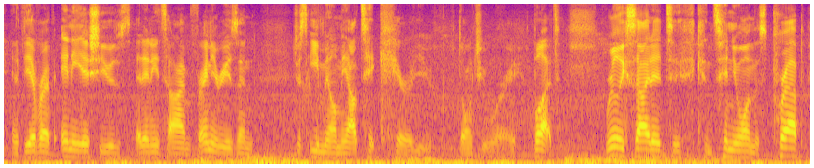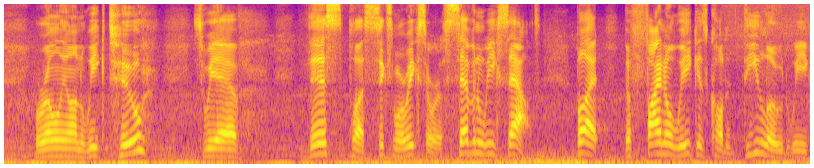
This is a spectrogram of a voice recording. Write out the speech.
And if you ever have any issues at any time for any reason, just email me. I'll take care of you. Don't you worry. But really excited to continue on this prep. We're only on week two, so we have this plus six more weeks, so we're seven weeks out. But the final week is called a deload week,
